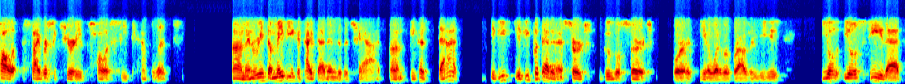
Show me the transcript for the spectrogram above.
cybersecurity policy templates. Um, and Rita, maybe you could type that into the chat um, because that, if you if you put that in a search, Google search, or you know whatever browser you use, you'll you'll see that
